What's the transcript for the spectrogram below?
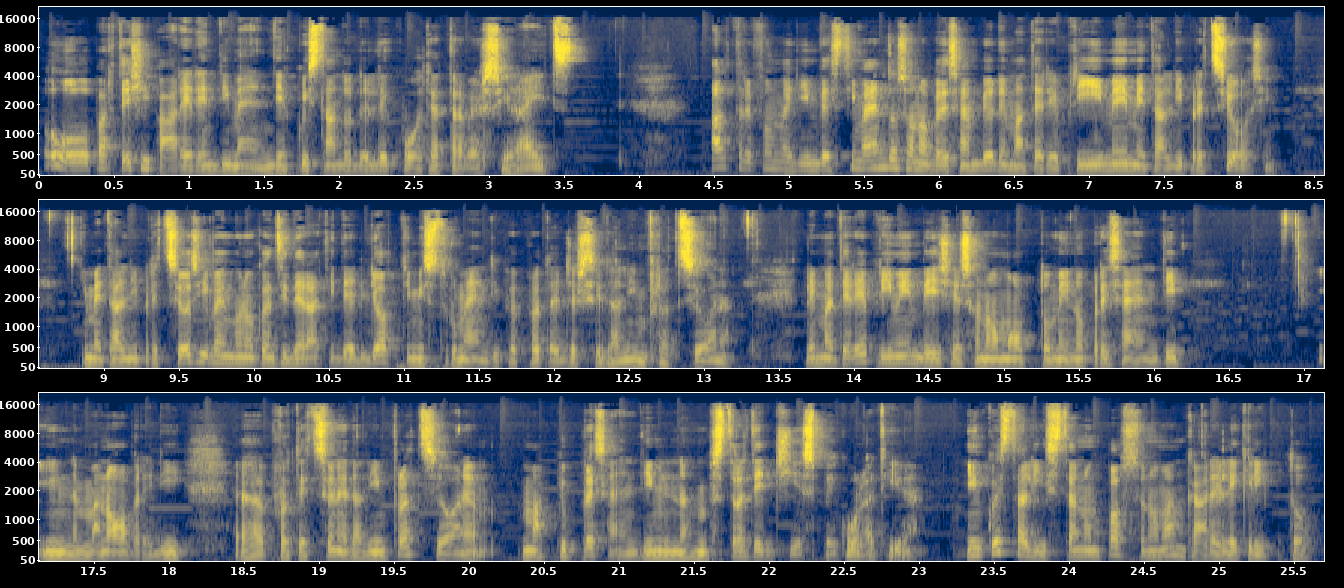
o partecipare ai rendimenti acquistando delle quote attraverso i REITs. Altre forme di investimento sono per esempio le materie prime e i metalli preziosi. I metalli preziosi vengono considerati degli ottimi strumenti per proteggersi dall'inflazione. Le materie prime invece sono molto meno presenti in manovre di eh, protezione dall'inflazione, ma più presenti in strategie speculative. In questa lista non possono mancare le cripto.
